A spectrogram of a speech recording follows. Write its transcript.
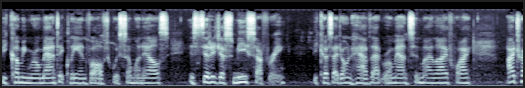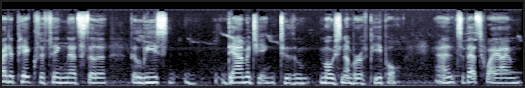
becoming romantically involved with someone else instead of just me suffering because I don't have that romance in my life. Why? I try to pick the thing that's the, the least damaging to the most number of people. And so that's why I'm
